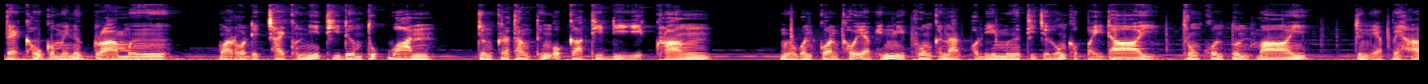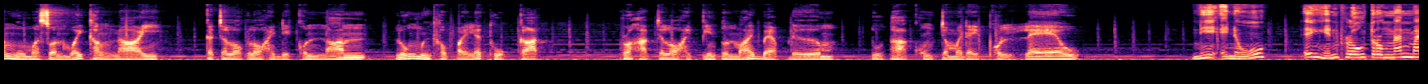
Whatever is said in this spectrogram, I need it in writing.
แต่เขาก็ไม่นึกรามือ มารอเด็กชายคนนี้ที่เดิมทุกวัน จนกระทั่งถึงโอกาสที่ดีอีกครั้ง เมื่อวันก่อนเขาแอบเห็นมีโพรงขนาดพอดีมือที่จะล้วงเข้าไปได้ ตรงโคนต้นไม้ จึงแอบไปหางูมาซ่อนไว้ข้างใน ก็จะหลอกล่อให้เด็กคนนั้นล้วงมือเข้าไปและถูกกัด เพราะหากจะหลอกให้ปีนต้นไม้แบบเดิม ดูท่าคงจะไม่ได้ผลแล้ว นี่ไอ้หนู เอ็งเห็นโพรงตรงนั้นไหม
